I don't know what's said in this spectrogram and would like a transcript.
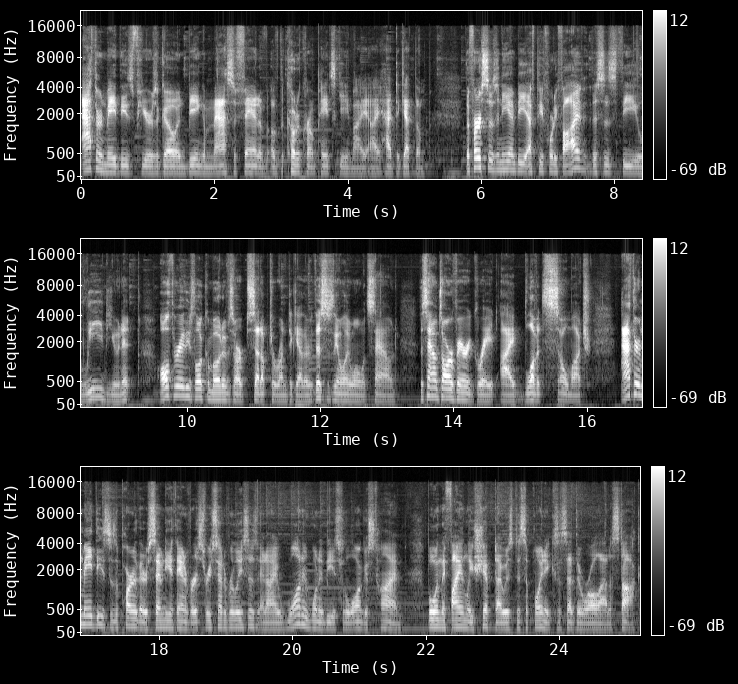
Athearn made these a few years ago, and being a massive fan of, of the Kodachrome paint scheme, I, I had to get them. The first is an EMD FP45. This is the lead unit. All three of these locomotives are set up to run together. This is the only one with sound. The sounds are very great. I love it so much. Athearn made these as a part of their 70th anniversary set of releases, and I wanted one of these for the longest time. But when they finally shipped, I was disappointed because I said they were all out of stock.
